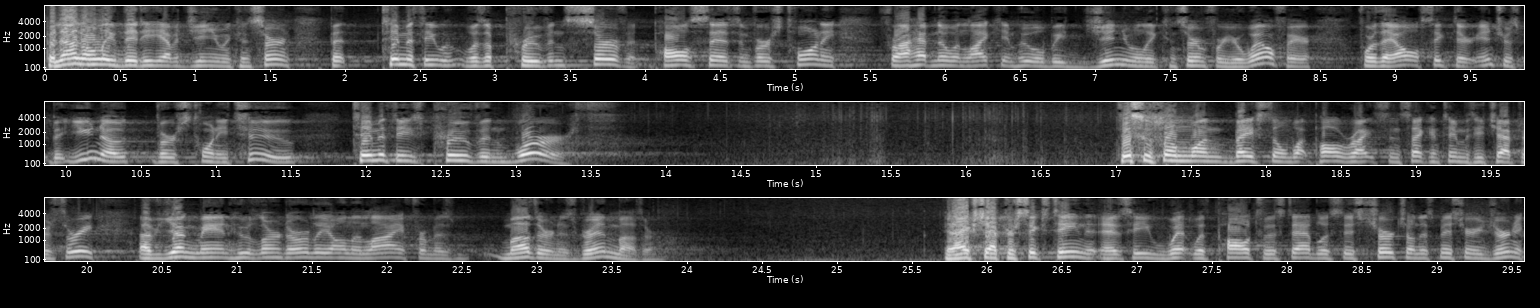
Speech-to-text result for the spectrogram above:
But not only did he have a genuine concern, but Timothy was a proven servant. Paul says in verse 20, For I have no one like him who will be genuinely concerned for your welfare, for they all seek their interest. But you know, verse 22, Timothy's proven worth. This is someone based on what Paul writes in 2 Timothy chapter 3 of a young man who learned early on in life from his mother and his grandmother. In Acts chapter 16, as he went with Paul to establish his church on this missionary journey,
